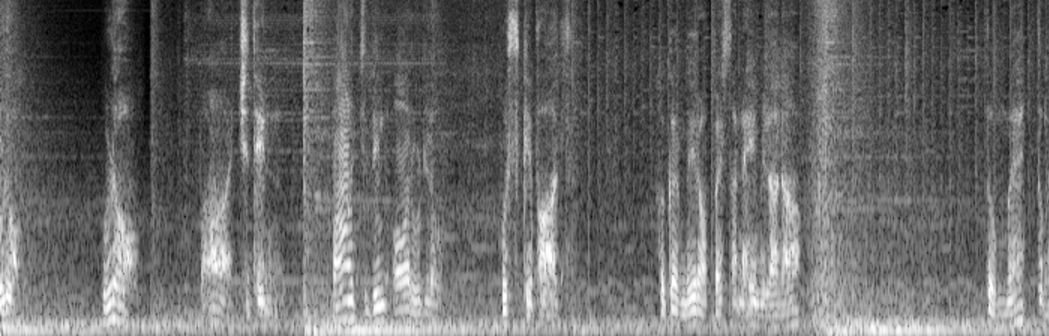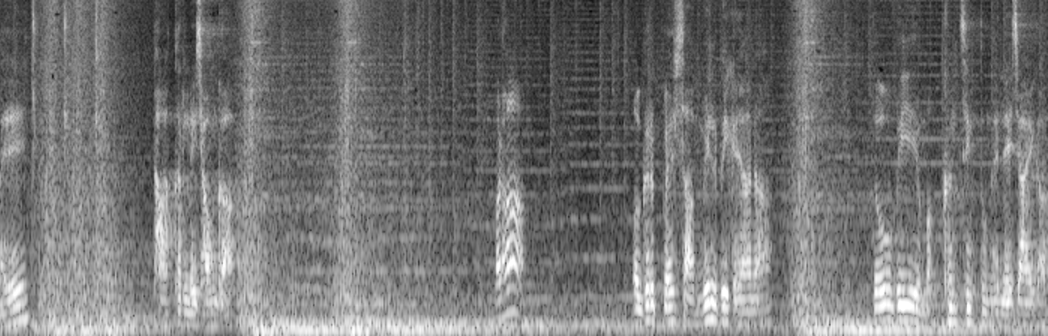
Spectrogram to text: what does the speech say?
उड़ो उड़ो पाँच दिन पाँच दिन और उड़ लो। उसके बाद अगर मेरा पैसा नहीं मिला ना तो मैं तुम्हें ठाकर ले जाऊँगा। और हाँ अगर पैसा मिल भी गया ना तो भी ये मक्खन सिंह तुम्हें ले जाएगा।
